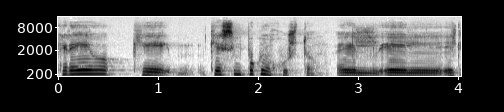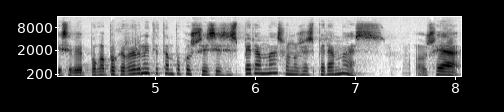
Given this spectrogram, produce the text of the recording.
creo que, que es un poco injusto el, el, el, que se me ponga, porque realmente tampoco sé si se espera más o no se espera más. O sea,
